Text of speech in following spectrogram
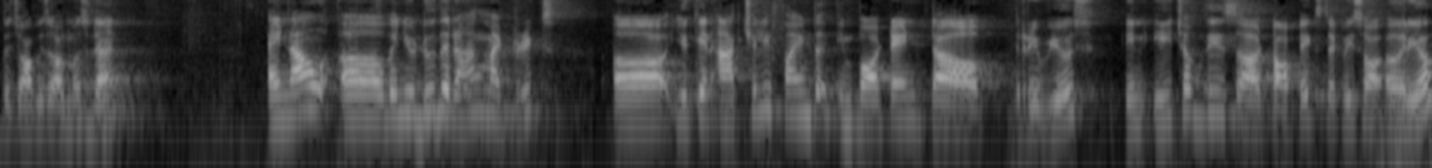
the job is almost done. And now uh, when you do the rank matrix, uh, you can actually find the important uh, reviews in each of these uh, topics that we saw earlier,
